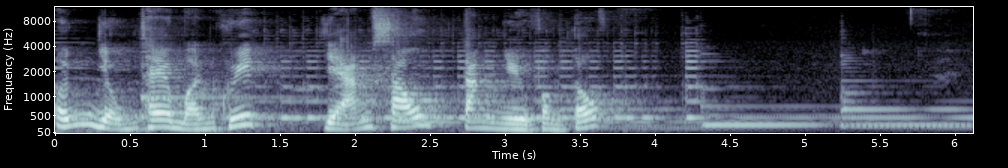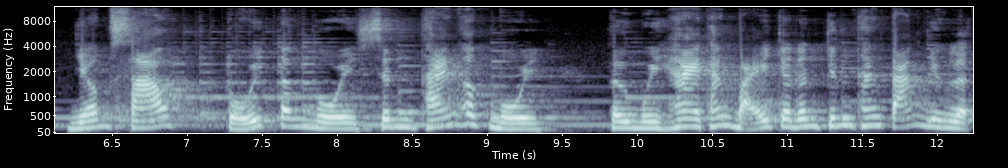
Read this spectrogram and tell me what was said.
ứng dụng theo mệnh khuyết, giảm xấu, tăng nhiều phần tốt. Nhóm 6 tuổi Tân Mùi, sinh tháng Ất Mùi, từ 12 tháng 7 cho đến 9 tháng 8 dương lịch.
